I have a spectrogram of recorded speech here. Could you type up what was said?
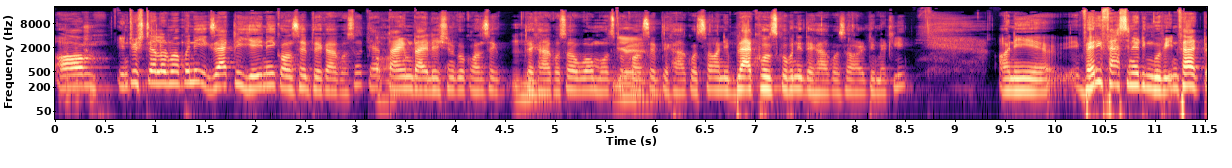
इन्टरस्टेलरमा पनि एक्ज्याक्टली यही नै कन्सेप्ट देखाएको छ। त्यहाँ टाइम डाइलेसनको कन्सेप्ट देखाएको छ वर्म होल्सको कन्सेप्ट देखाएको छ अनि ब्ल्याक होल्सको पनि देखाएको छ अल्टिमेटली अनि very fascinating movie in fact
